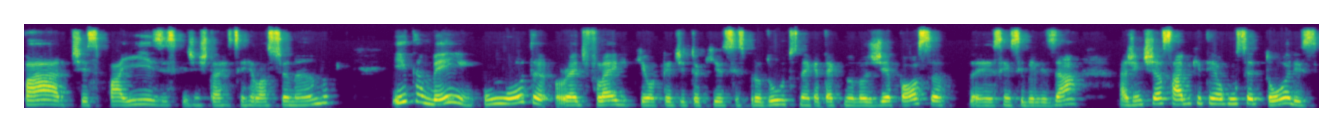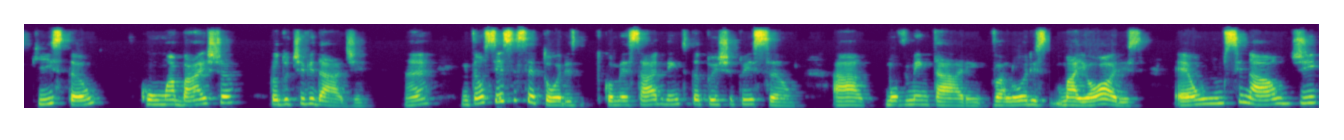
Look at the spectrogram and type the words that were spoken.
partes, países que a gente está se relacionando. E também um outro red flag que eu acredito que esses produtos, né, que a tecnologia possa é, sensibilizar, a gente já sabe que tem alguns setores que estão com uma baixa produtividade, né? Então, se esses setores começarem dentro da tua instituição a movimentarem valores maiores, é um sinal de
